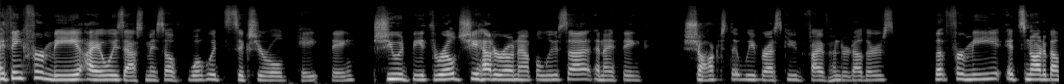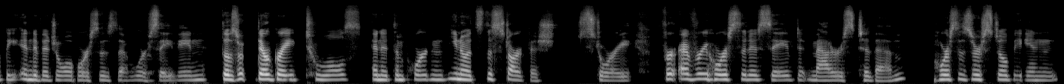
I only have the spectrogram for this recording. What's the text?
I think for me, I always ask myself, what would six year old Cait think? She would be thrilled she had her own Appaloosa. And I think shocked that we've rescued 500 others. But for me, it's not about the individual horses that we're saving. Those are, they're great tools and it's important. You know, it's the starfish story. For every horse that is saved, it matters to them. Horses are still being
